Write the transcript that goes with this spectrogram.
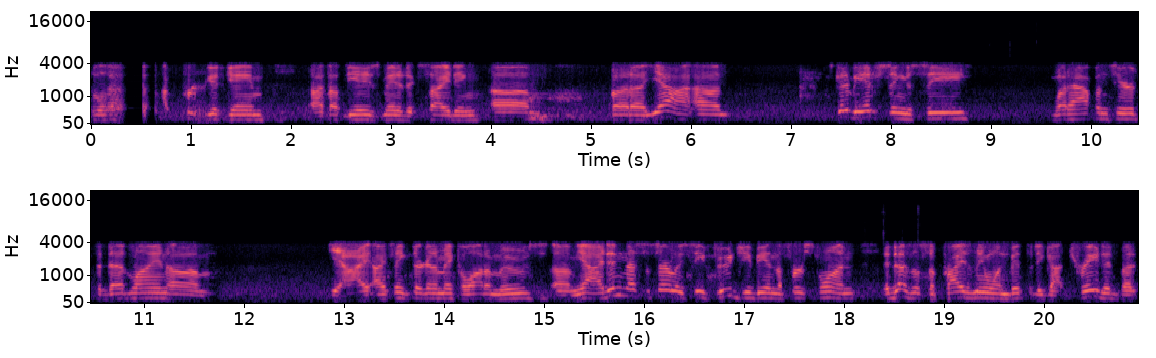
a pretty good game. I thought the A's made it exciting. Um, but uh, yeah, uh, it's going to be interesting to see what happens here at the deadline. Um, yeah, I, I think they're going to make a lot of moves. Um, yeah, I didn't necessarily see Fuji being the first one. It doesn't surprise me one bit that he got traded, but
